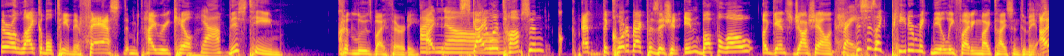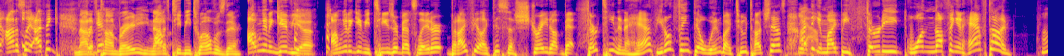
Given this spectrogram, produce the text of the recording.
they're a likable team. They're fast. Um, Tyreek Hill. Yeah. This team could lose by 30. I know. Skylar Thompson at the quarterback position in Buffalo against Josh Allen. Right. This is like Peter McNeeley fighting Mike Tyson to me. I honestly, I think Not forget- if Tom Brady, not I'm- if TB12 was there. I'm going to give you I'm going to give you teaser bets later, but I feel like this is a straight up bet 13 and a half. You don't think they'll win by two touchdowns? I think it might be 31 nothing at halftime. Huh?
